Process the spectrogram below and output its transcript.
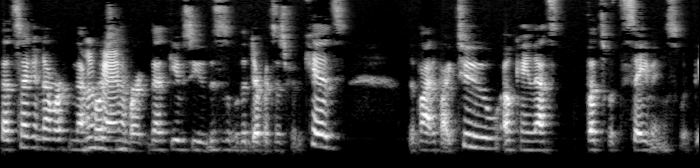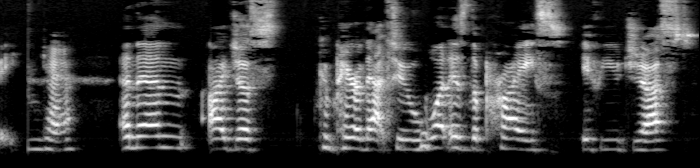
that second number from that first number. That gives you this is what the difference is for the kids. Divided by two. Okay, that's that's what the savings would be. Okay. And then I just compared that to what is the price if you just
